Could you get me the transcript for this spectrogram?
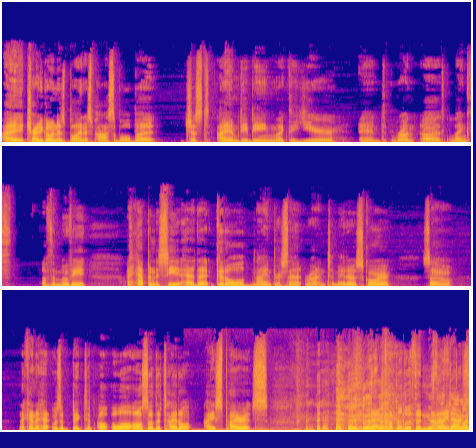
I try to go in as blind as possible, but just IMDb being like the year and run uh, length of the movie, I happened to see it had that good old nine percent Rotten Tomatoes score, so that kind of ha- was a big tip. Oh, oh, well, also the title Ice Pirates. that coupled with a Is nine that that much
